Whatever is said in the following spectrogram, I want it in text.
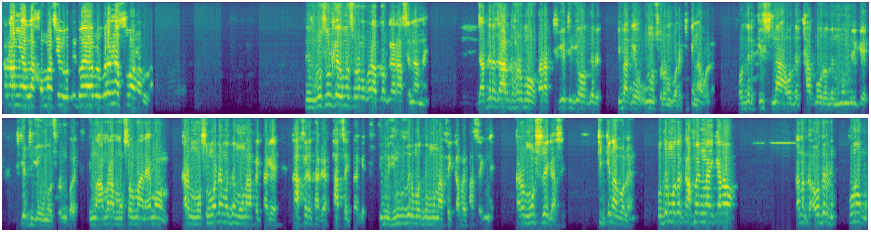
কারণ আমি আল্লাহ ক্ষমাশীল, অতি দয়ালু। বলেন না, সুবহানাল্লাহ। রসুলকে অনুসরণ করার দরকার আছে না নাই? যাদের যার ধর্ম, তারা ঠিকই ঠিকই ওদের বিভাগে অনুসরণ করে, ঠিক না বলে ওদের কৃষ্ণা, ওদের ঠাকুর, ওদের মন্দিরকে ঠিকই ঠিকই অনুসরণ করে। কিন্তু আমরা মুসলমান এমন, কারণ মুসলমানের মধ্যে মুনাফিক থাকে, কাফের থাকে, ফাসেক থাকে। কিন্তু হিন্দুদের মধ্যে মুনাফিক, কাফের, ফাসেক নেই। কারণ মুশরিক আছে। ঠিক কিনা বলেন? ওদের মধ্যে কাফের নাই কেন? কারণ ওদের কোনো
